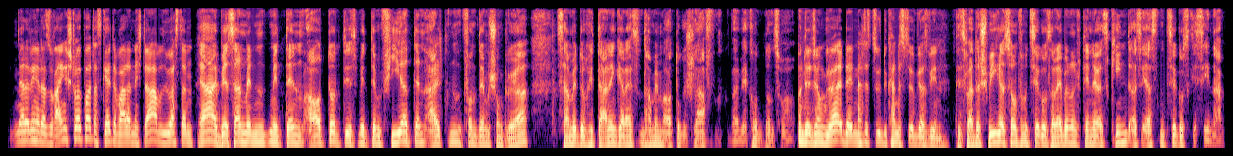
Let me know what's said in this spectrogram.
mehr oder weniger da so reingestolpert, das Geld war dann nicht da, aber du hast dann. Ja, wir sind mit, mit dem Auto, das mit dem Fiat, den alten von dem Jongleur, sind wir durch Italien gereist und haben im Auto geschlafen, weil wir konnten uns so. Und der Jongleur, den hattest du, du kanntest du irgendwie aus Wien? Das war der Schwiegersohn vom Zirkus Rebernach, den ich als Kind als ersten Zirkus gesehen habe.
